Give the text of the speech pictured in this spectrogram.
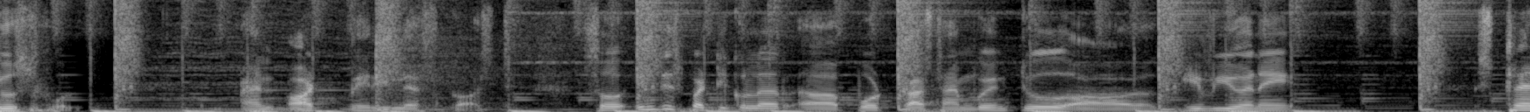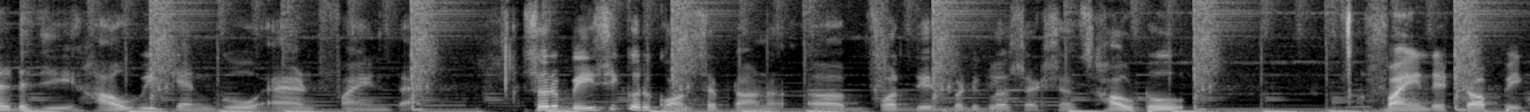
യൂസ്ഫുൾ ആൻഡ് at very less cost. So, in this particular uh, podcast, I'm going to uh, give you an, a strategy how we can go and find that. So, the basic ഒരു concept ആണ് uh, for these particular sections how to find a topic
